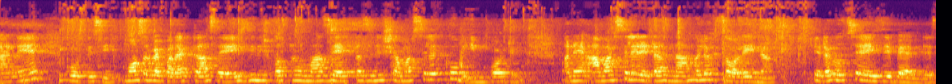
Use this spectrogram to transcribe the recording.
মানে করতেছি? মজার ব্যাপার একটা আছে, এই জিনিসপত্রের মাঝে একটা জিনিস আমার ছেলের খুব ইম্পর্টেন্ট মানে আমার ছেলের এটা না হলে চলেই না। সেটা হচ্ছে এই যে ব্যান্ডেজ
